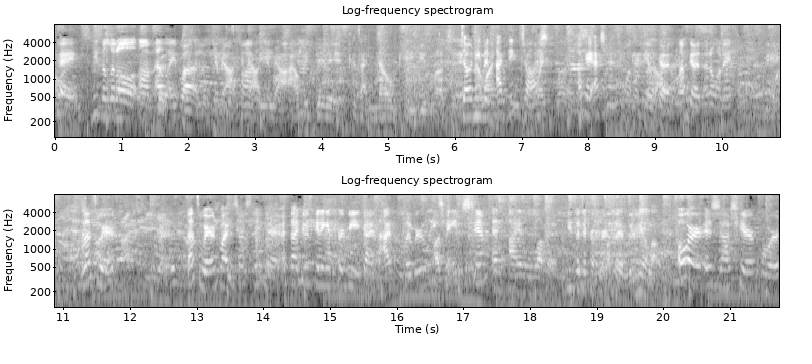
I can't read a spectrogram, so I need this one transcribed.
okay. wanted. He's a little um, LA boy. But now. hear me out, hear me out, hear me out. I only did it because I know KB loves it. Don't even. want I think Josh. some white buns. Okay, actually, I don't want any. I'm good. I'm good. I don't want any. That's weird. That's weird. Why is Josh staying there? I thought he was getting it for me, guys. I've literally changed him, and I love it. He's a different Okay, person. leave me alone. Or is Josh here for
